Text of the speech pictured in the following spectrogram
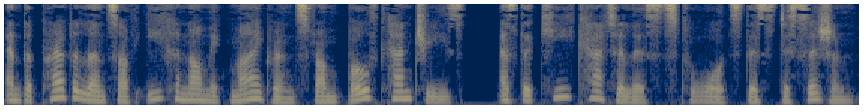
and the prevalence of economic migrants from both countries as the key catalysts towards this decision.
